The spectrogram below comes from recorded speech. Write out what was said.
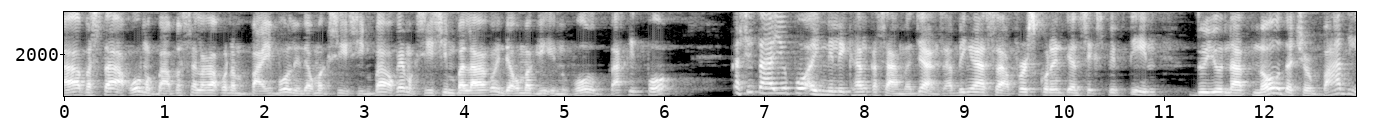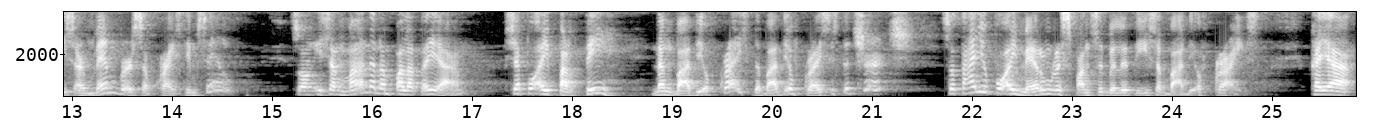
ah, basta ako, magbabasa lang ako ng Bible, hindi ako magsisimba. Okay, magsisimba lang ako, hindi ako mag involve Bakit po? Kasi tayo po ay nilikhang kasama dyan. Sabi nga sa 1 Corinthians 6.15, Do you not know that your bodies are members of Christ Himself? So ang isang mananampalataya, siya po ay parte ng body of Christ. The body of Christ is the church. So tayo po ay merong responsibility sa body of Christ. Kaya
